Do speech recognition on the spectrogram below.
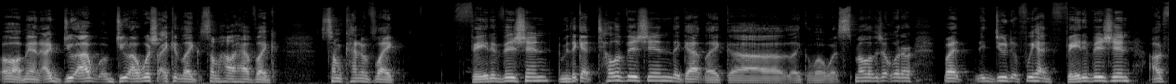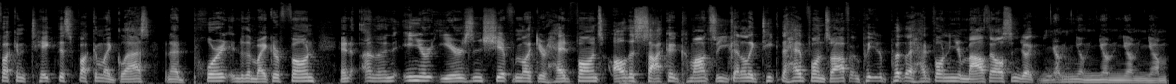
Oh man, I do. I do. I wish I could like somehow have like some kind of like Fatavision. I mean, they got television, they got like uh like what, what smell-o-vision, or whatever. But dude, if we had Fatavision, I would fucking take this fucking like glass and I'd pour it into the microphone and, and in your ears and shit from like your headphones, all the socket would come out. So you gotta like take the headphones off and put your put the headphone in your mouth, and all of a sudden you're like yum yum yum yum yum.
